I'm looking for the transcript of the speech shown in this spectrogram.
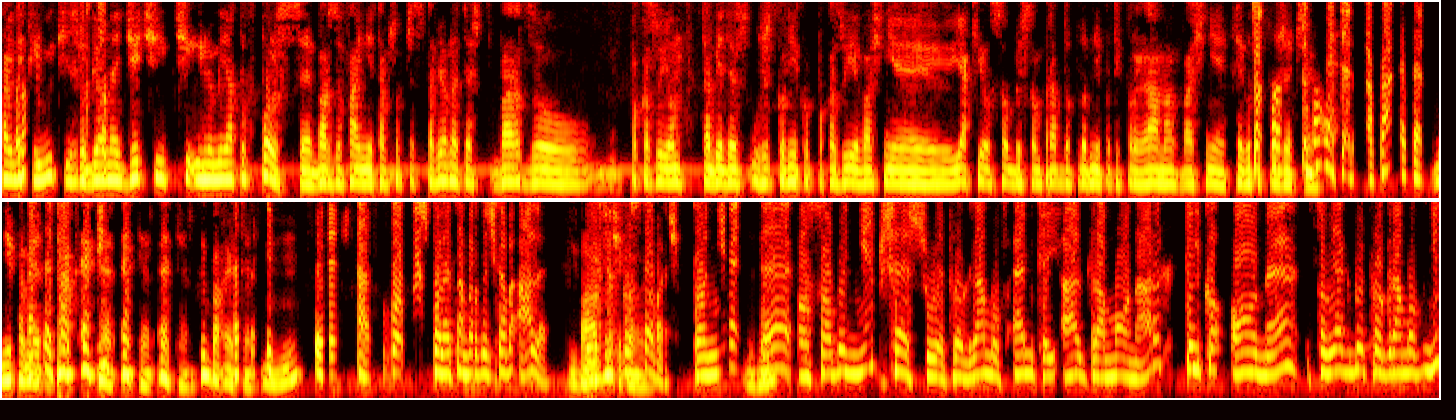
fajne filmiki zrobione dzieci ci iluminatów w Polsce. Bardzo fajnie. Tam są przedstawione też bardzo, pokazują, tam jeden z użytkowników pokazuje właśnie, jakie osoby są prawdopodobnie po tych programach właśnie tego typu rzeczy. Chyba Eter, prawda? Eter. Nie pamiętam. Tak, Eter, Eter, Eter, chyba Eter. Mhm. Tak, też polecam, bardzo ciekawe, ale bardzo chcę ciekawe. sprostować. To nie, mhm. te osoby nie przeszły programów MK Ultra Monarch, tylko one są jakby programowane, nie,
